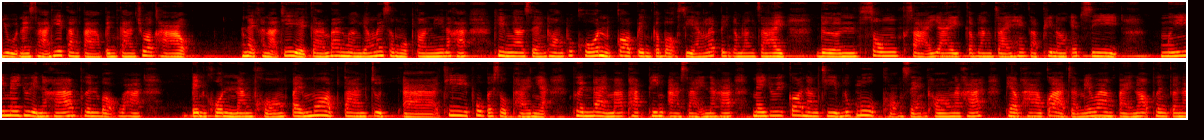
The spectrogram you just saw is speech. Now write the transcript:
อยู่ในสถานที่ต่างๆ เป็นการชั่วคราวในขณะที่เหตุการณ์บ้านเมืองยังไม่สงบตอนนี้นะคะ ทีมงานแสงทองทุกคนก็เป็นกระบอกเสียงและเป็นกำลังใจ เดินทรงสายใยกำลังใจให้กับพี่น้อง FC มื้อแม่ยุ้ยนะคะ เพิ่นบอกว่าเป็นคนนำของไปมอบตามจุดอ่า ที่ผู้ประสบภัยเนี่ยเพิ่นได้มาพักพิงอาศัยนะคะ แม่ยุ้ยก็นำทีมลูกๆของแสงทองนะคะแพรวพาวก็อาจจะไม่ว่างไปเนาะเพิ่นก็น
